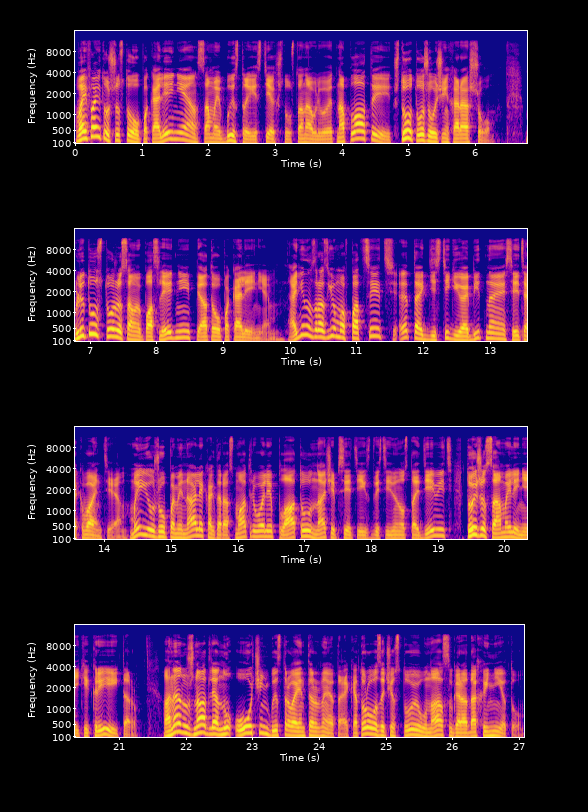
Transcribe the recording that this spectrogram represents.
Wi-Fi тут шестого поколения, самый быстрый из тех, что устанавливают на платы, что тоже очень хорошо. Bluetooth тоже самый последний, пятого поколения. Один из разъемов под сеть это 10 гигабитная сеть Aquantia. Мы ее уже упоминали, когда рассматривали плату на чипсете X299 той же самой линейки Creator. Она нужна для ну очень быстрого интернета, которого зачастую у нас в городах и нету.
